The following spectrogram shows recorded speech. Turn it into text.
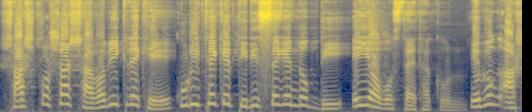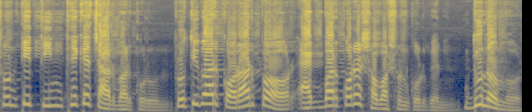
শ্বাস প্রশ্বাস স্বাভাবিক রেখে কুড়ি থেকে তিরিশ সেকেন্ড অবধি এই অবস্থায় থাকুন এবং আসনটি তিন থেকে চারবার করুন। প্রতিবার করার পর একবার করে সবাসন করবেন। দু নম্বর,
